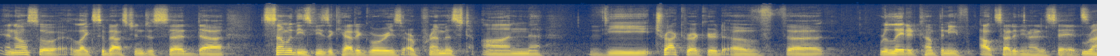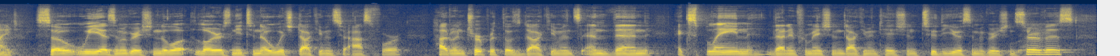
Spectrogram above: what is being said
And also, like Sebastian just said, uh, some of these visa categories are premised on the track record of the related company outside of the United States. Right. So we as immigration lawyers need to know which documents to ask for how to interpret those documents, and then explain that information and documentation to the U.S. Immigration Service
